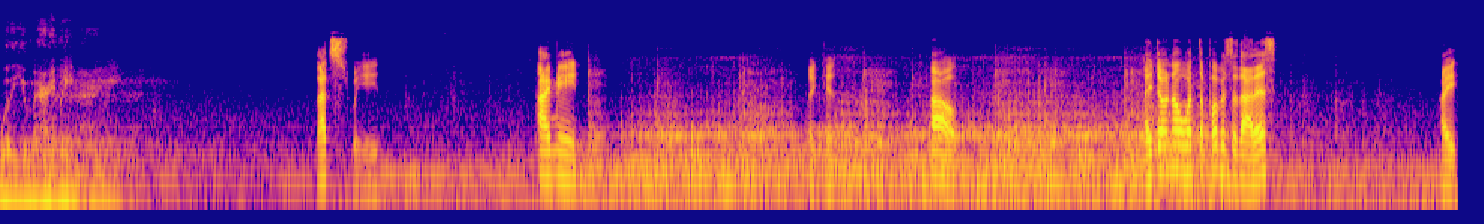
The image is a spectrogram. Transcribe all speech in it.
will you marry me? That's sweet. I mean, I can. Oh. I don't know what the purpose of that is. I.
